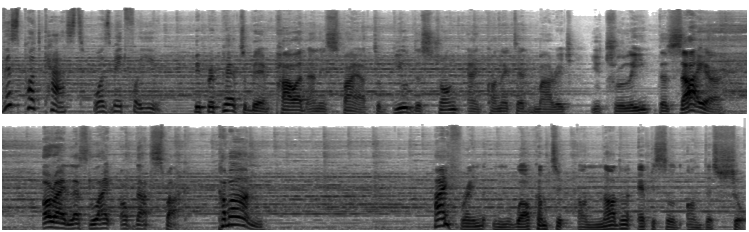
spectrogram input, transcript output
this podcast was made for you. Be prepared to be empowered and inspired to build the strong and connected marriage you truly desire. All right, let's light up that spark. Come on! Hi, friend, and welcome to another episode on the show.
